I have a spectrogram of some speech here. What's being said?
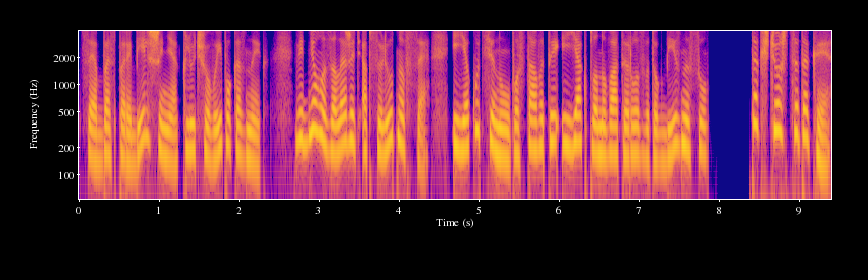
Це без перебільшення ключовий показник. Від нього залежить абсолютно все. І яку ціну поставити, і як планувати розвиток бізнесу. Так що ж це таке?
